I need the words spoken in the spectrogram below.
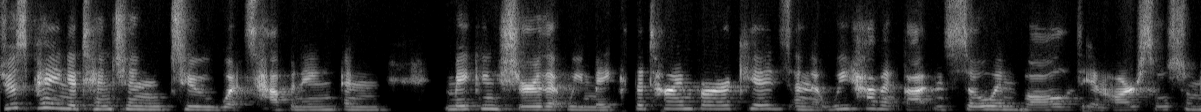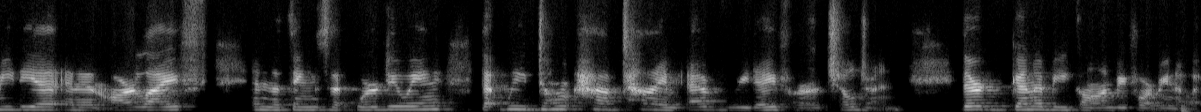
just paying attention to what's happening and making sure that we make the time for our kids and that we haven't gotten so involved in our social media and in our life and the things that we're doing that we don't have time every day for our children they're gonna be gone before we know it.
